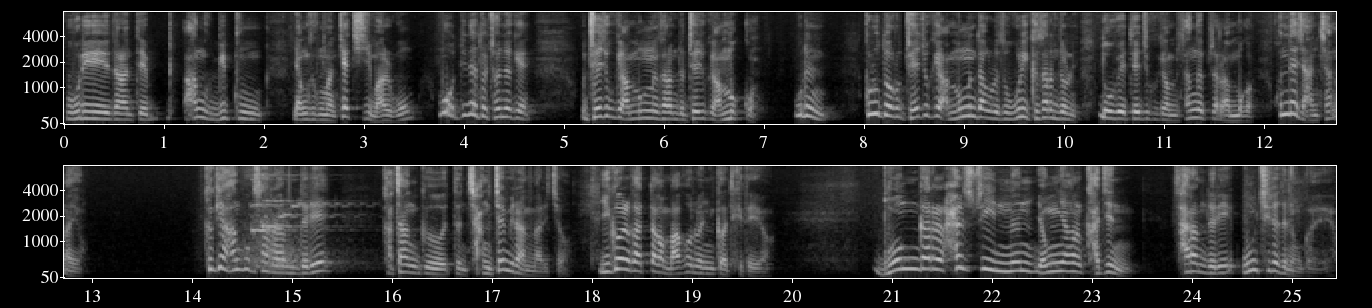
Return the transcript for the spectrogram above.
우리들한테 한국 미풍 양성만 깨치지 말고 뭐 니네들 저녁에 돼지고기 안 먹는 사람들 돼지고기 안 먹고 우리는 그러도 돼지고기 안 먹는다고 그래서 우리 그 사람들은 너 왜 돼지고기 안 먹- 삼겹살 안 먹어? 혼내지 않잖아요. 그게 한국 사람들의 가장 그 어떤 장점이란 말이죠. 이걸 갖다가 막아놓으니까 어떻게 돼요? 무언가를 할 수 있는 역량을 가진 사람들이 움츠려드는 거예요.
